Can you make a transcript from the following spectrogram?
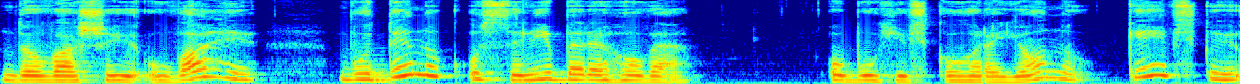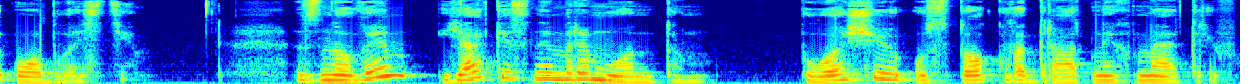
До вашої уваги будинок у селі Берегове Обухівського району Київської області з новим якісним ремонтом площею у 100 квадратних метрів.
